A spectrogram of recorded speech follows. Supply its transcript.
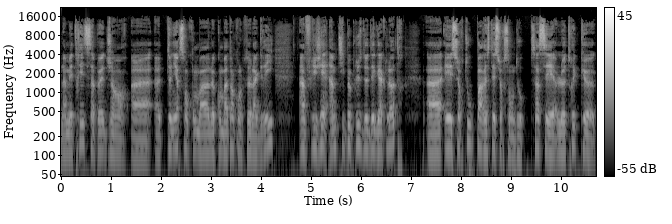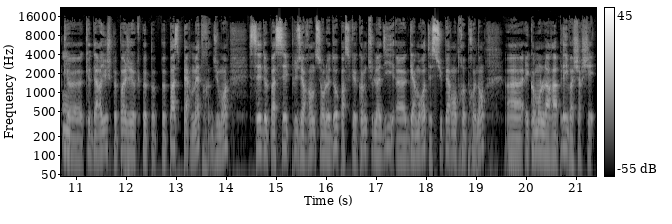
La maîtrise, ça peut être genre euh, tenir son combat, le combattant contre la grille, infliger un petit peu plus de dégâts que l'autre, et surtout pas rester sur son dos. Ça, c'est le truc que, que, mm. que Darius peut pas, peut, peut, pas se permettre, du moins, c'est de passer plusieurs rounds sur le dos parce que, comme tu l'as dit, Gamrot est super entreprenant. Euh, et comme on l'a rappelé, il va chercher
